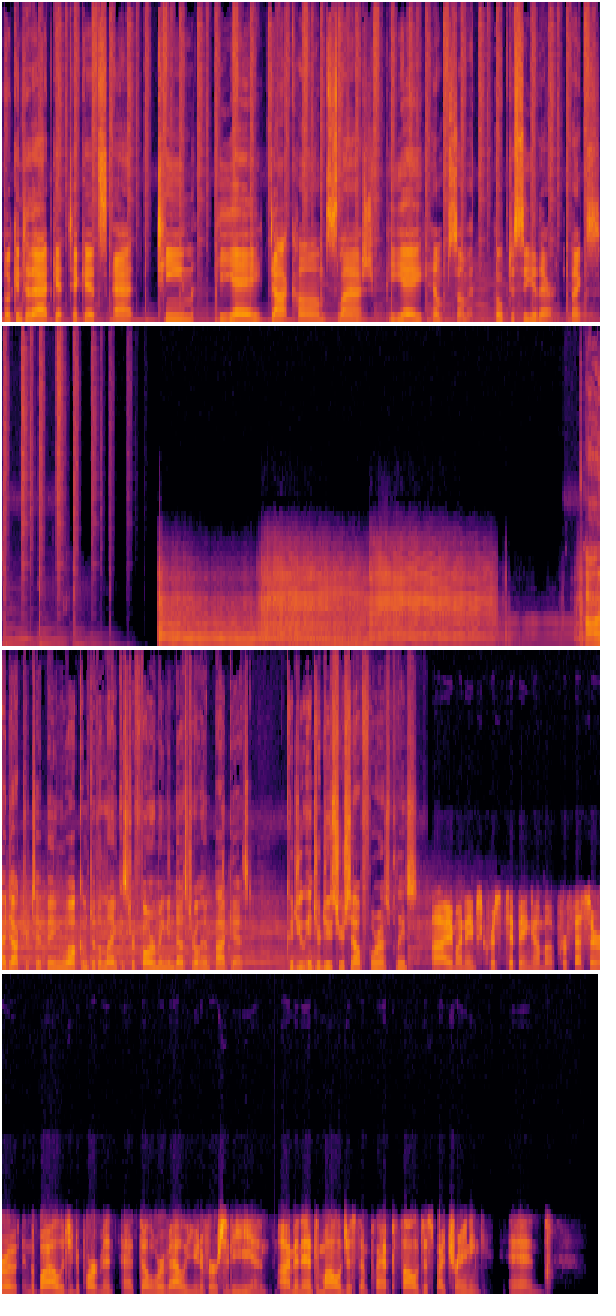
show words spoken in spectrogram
Look into that. Get tickets at teampa.com slash PA Hemp Summit. Hope to see you there. Thanks. Hi, Dr. Tipping. Welcome to the Lancaster Farming Industrial Hemp Podcast. Could you introduce yourself for us, please? Hi, my name's Chris Tipping. I'm a professor in the biology department at Delaware Valley University, and I'm an entomologist and plant pathologist by training. And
